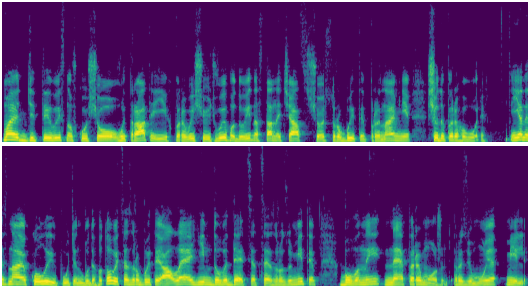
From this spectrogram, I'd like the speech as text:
мають дійти висновку, що витрати їх перевищують вигоду, і настане час щось робити, принаймні щодо переговорів. Я не знаю, коли Путін буде готовий це зробити, але їм доведеться це зрозуміти, бо вони не переможуть. Резюмує Міллі.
